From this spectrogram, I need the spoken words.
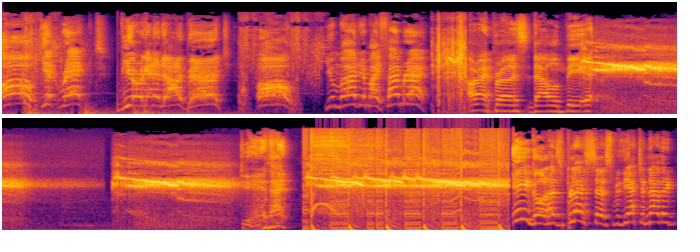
Oh, get wrecked! You're gonna die, bitch! Oh! You murdered my family! Alright, bros, that will be it. You hear that? Eagle has blessed us with yet another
